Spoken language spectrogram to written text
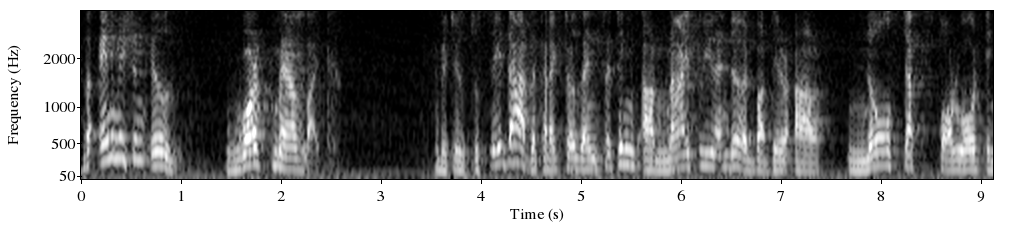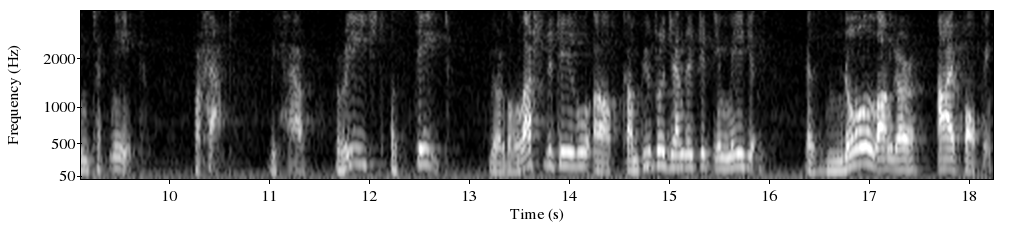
The animation is workmanlike, which is to say that the characters and settings are nicely rendered, but there are no steps forward in technique. Perhaps we have reached a state where the lush detail of computer-generated images is no longer eye-popping.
